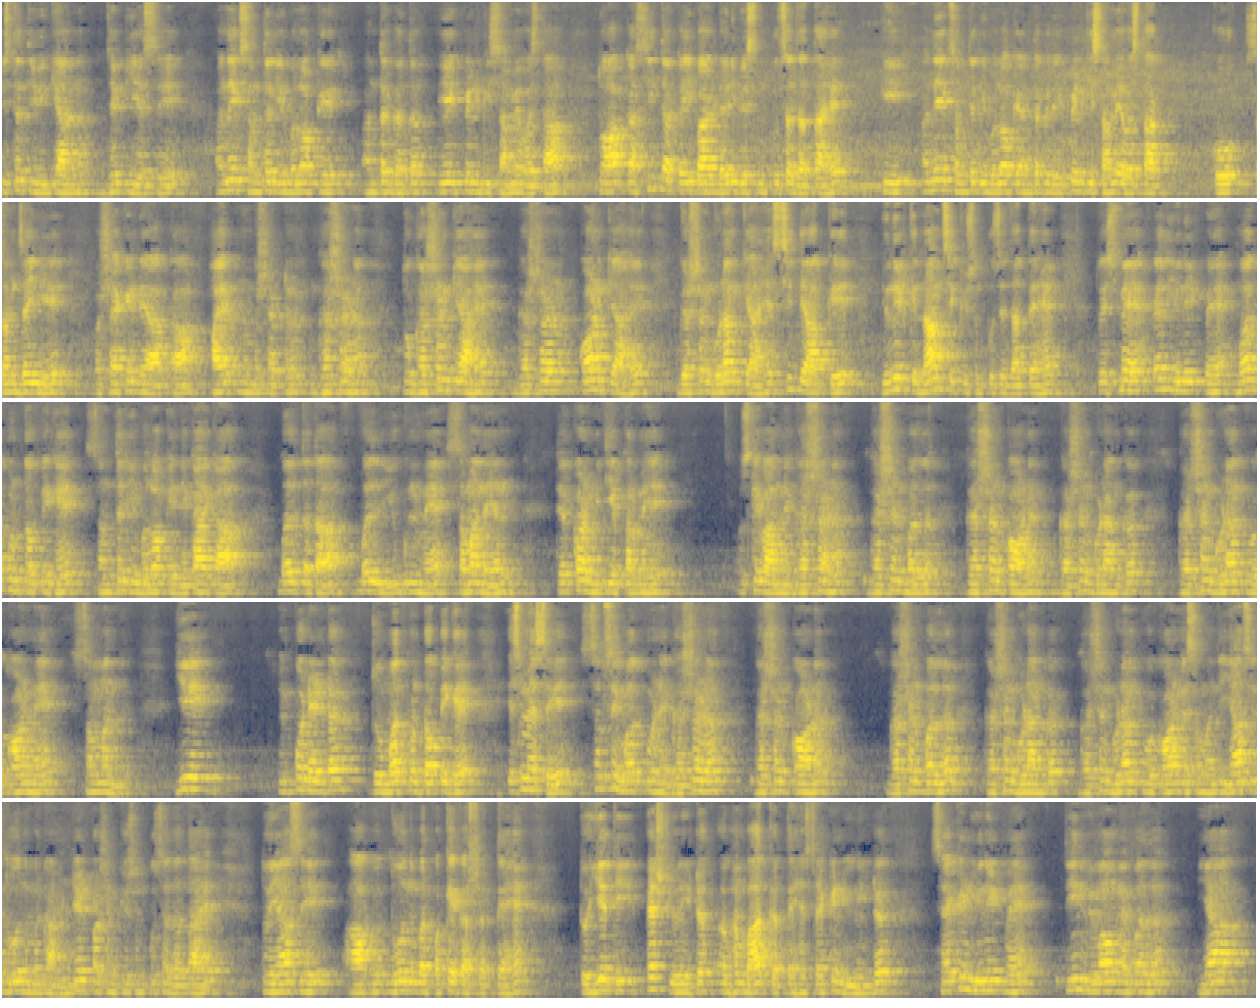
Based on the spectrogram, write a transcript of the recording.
स्थिति विज्ञान जेपीएस से अनेक समतलीय बलों के अंतर्गत एक पिंड की साम्यावस्था तो आपका सीधा कई बार डेरिवेशन पूछा जाता है कि अनेक समतलीय बलों के अंतर्गत एक पिंड की साम्यावस्था को समझाइए। और सेकंड है आपका फाइव नंबर चैप्टर घर्षण। तो घर्षण क्या है? घर्षण कौन क्या है? घर्षण गुणांक क्या है? सीधे आपके यूनिट के नाम से क्वेश्चन पूछे जाते हैं। तो इसमें पहली यूनिट में महत्वपूर्ण टॉपिक है समतलीय बलों के निकाय का बल तथा बल युग्म में समानयन त्रिकोणमितीय प्रमेय उसके बाद में घर्षण घर्षण बल, घर्षण कोण, घर्षण गुणांक घर्षण गुणांक व कोण में संबंध। ये इंपोर्टेंट जो महत्वपूर्ण टॉपिक है, इसमें से सबसे महत्वपूर्ण है घर्षण घर्षण कोण, घर्षण बल, घर्षण गुणांक घर्षण गुणांक व कोण में संबंध। यहाँ से दो नंबर का हंड्रेड परसेंट क्वेश्चन पूछा जाता है। तो यहाँ से आप दो नंबर पक्के कर सकते हैं। तो ये थी फ़र्स्ट यूनिट अब हम बात करते हैं सेकंड यूनिट सेकंड यूनिट में तीन विमाओं में बल या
